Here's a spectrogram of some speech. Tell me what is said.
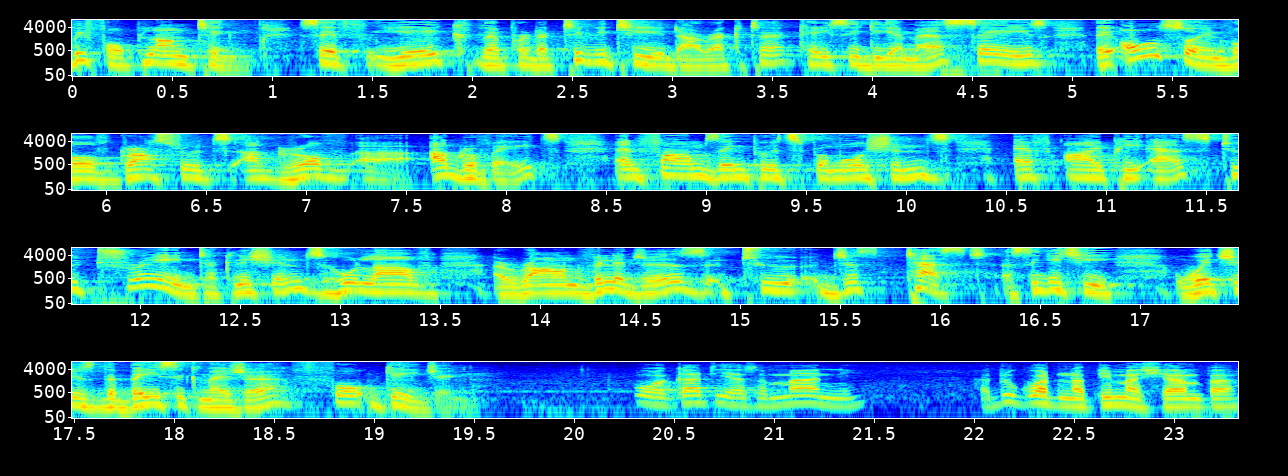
before planting. Seth Yake, the productivity director, KCDMS, says they also involve grassroots agro uh, agrovets and farms inputs promotions, FIPS, to train technicians who love around villages to just test acidity, which is the basic measure for gauging. Wakati ya zamani hatukuwa tunapima shamba,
